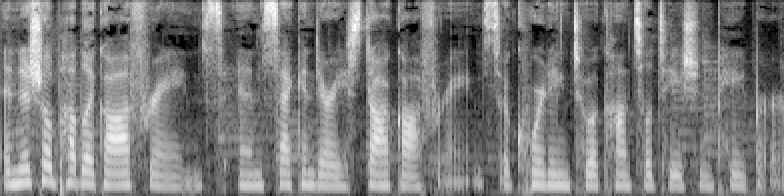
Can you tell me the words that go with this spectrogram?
initial public offerings, and secondary stock offerings, according to a consultation paper.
